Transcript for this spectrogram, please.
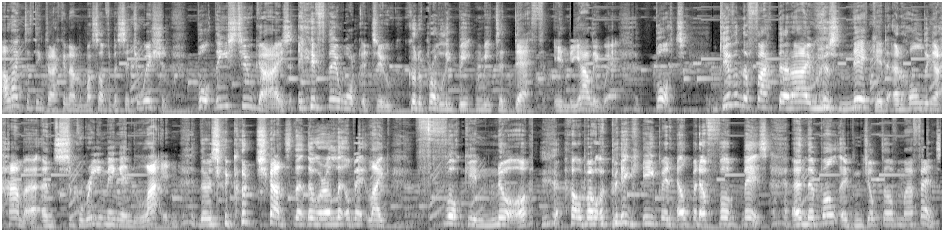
I like to think that I can handle myself in a situation. But these two guys, if they wanted to, could have probably beaten me to death in the alleyway. But Given the fact that I was naked and holding a hammer and screaming in Latin, there's a good chance that they were a little bit like, fucking no. How about a big heaping helping her fuck this? And they bolted and jumped over my fence.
